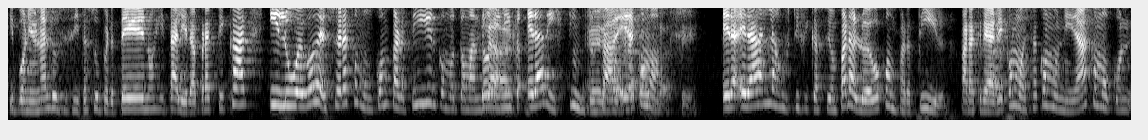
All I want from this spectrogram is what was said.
y ponía unas lucecitas súper tenues y tal, y era practicar. Y luego de eso era como un compartir, como tomando Claro. vinito. Era distinto, Era ¿sabes? otra Era como. sí. Era, era la justificación para luego compartir, para crear Exacto. como esa comunidad, como con.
